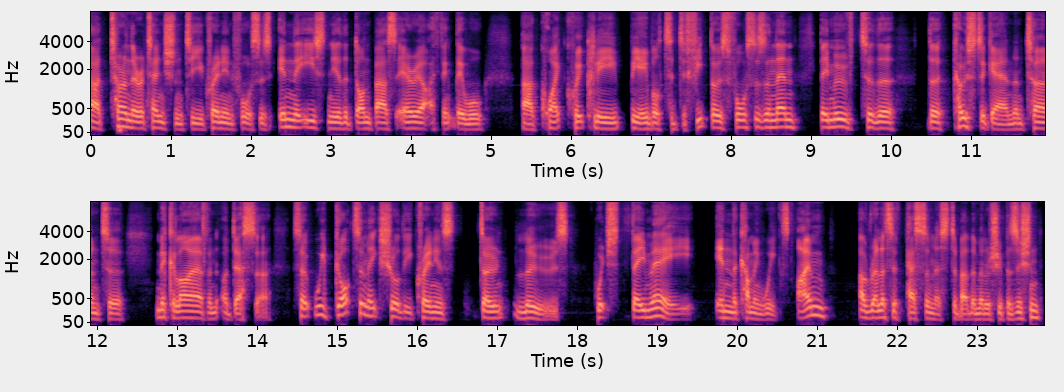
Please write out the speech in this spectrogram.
uh, turn their attention to Ukrainian forces in the east near the Donbass area. I think they will uh, quite quickly be able to defeat those forces. And then they move to the, the coast again and turn to Mykolaiv and Odessa. So we've got to make sure the Ukrainians don't lose, which they may in the coming weeks. I'm a relative pessimist about the military position,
